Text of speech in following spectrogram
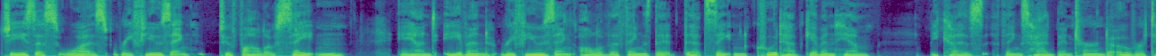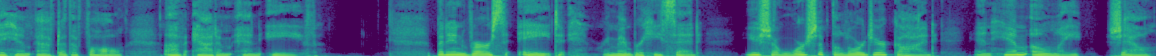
Jesus was refusing to follow Satan and even refusing all of the things that, that Satan could have given him because things had been turned over to him after the fall of Adam and Eve. But in verse 8, remember he said, You shall worship the Lord your God, and him only shall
